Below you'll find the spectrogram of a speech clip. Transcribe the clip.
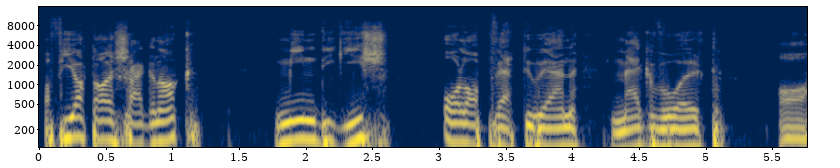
a fiatalságnak mindig is alapvetően megvolt a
